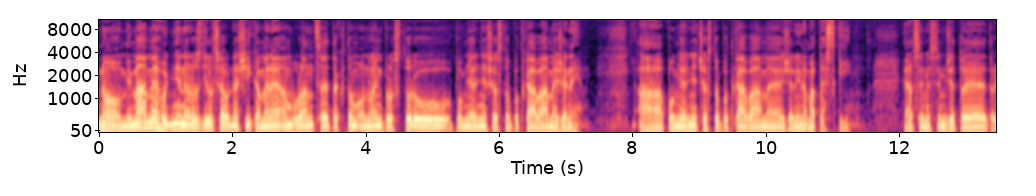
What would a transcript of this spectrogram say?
No, my máme hodně na rozdíl třeba od naší kamenné ambulance, tak v tom online prostoru poměrně často potkáváme ženy. A poměrně často potkáváme ženy na mateřský. Já si myslím, že to je tak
